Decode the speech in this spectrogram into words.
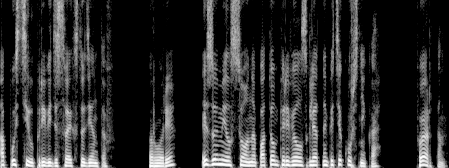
опустил при виде своих студентов. «Рори?» — изумился он, а потом перевел взгляд на пятикурсника. «Фертон,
